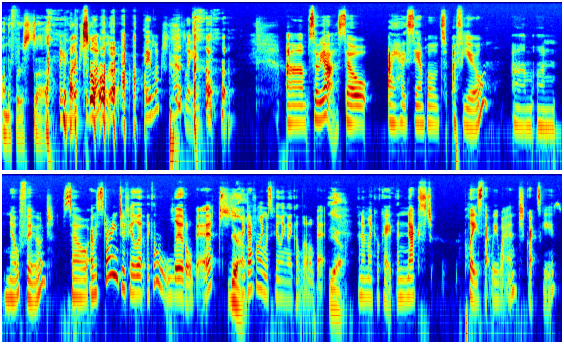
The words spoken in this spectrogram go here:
on the first. Uh, They looked tour. lovely. they looked lovely. um so yeah, so I had sampled a few um on no food. So I was starting to feel it like a little bit. Yeah. I definitely was feeling like a little bit. yeah. And I'm like, okay, the next place that we went, Gretzky's,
